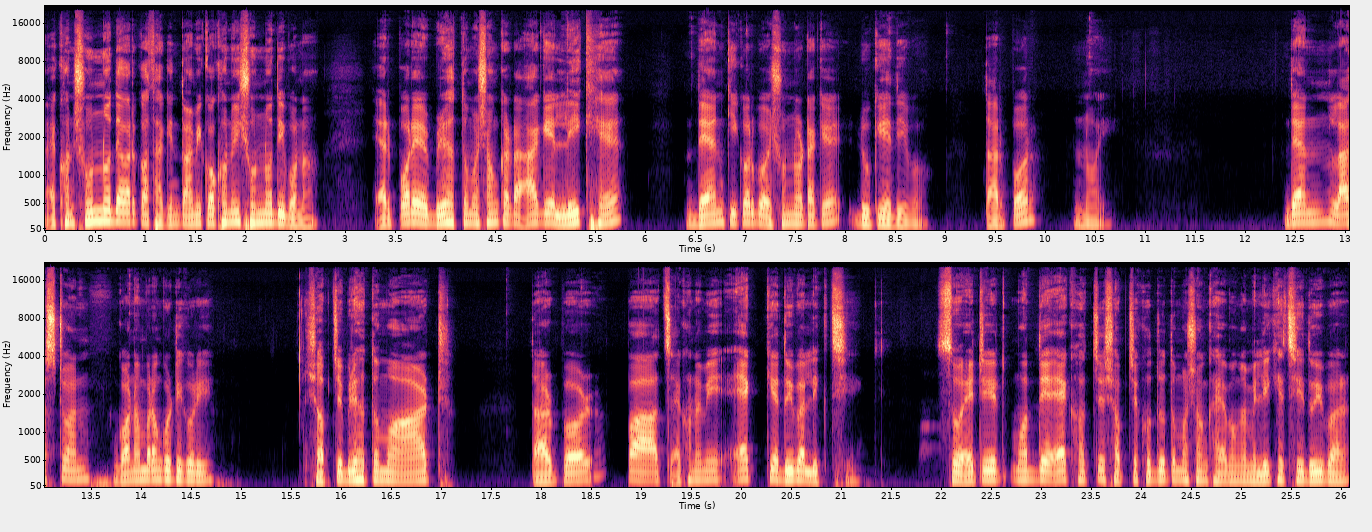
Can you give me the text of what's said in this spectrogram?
এখন শূন্য দেওয়ার কথা, কিন্তু আমি কখনোই শূন্য দিব না। এরপরে বৃহত্তম সংখ্যাটা আগে লিখে দেন কি করব? শূন্যটাকে ঢুকিয়ে দিব। তারপর নয়। দেন লাস্ট ওয়ান গ নম্বর অঙ্কটি করি। সবচেয়ে বৃহত্তম আট, তারপর পাঁচ, এখন আমি এককে দুইবার লিখছি। সো এটির মধ্যে এক হচ্ছে সবচেয়ে ক্ষুদ্রতম সংখ্যা এবং আমি লিখেছি দুইবার।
